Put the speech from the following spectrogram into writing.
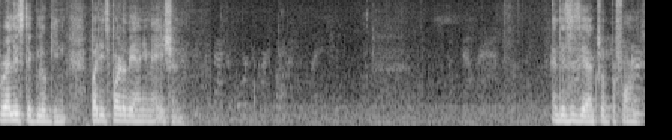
realistic looking, but it's part of the animation. And this is the actual performance.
